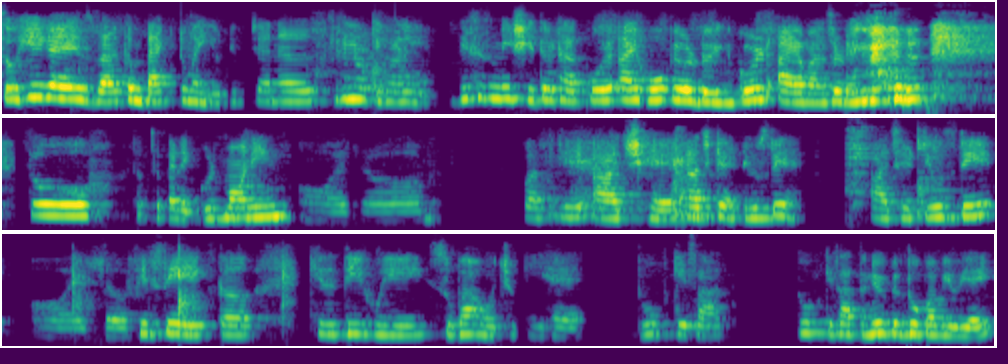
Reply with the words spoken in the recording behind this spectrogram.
So hi guys welcome back to my YouTube channel this is me Sheetal Thakur I hope you are doing good I am also doing well so सबसे पहले गुड मॉर्निंग और um, फर्स्टली uh, आज है आज क्या है ट्यूजडे है आज है ट्यूजडे और uh, फिर से एक uh, खिलती हुई सुबह हो चुकी है धूप के साथ। धूप के साथ तो नहीं फिर धूप अभी हुई आई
